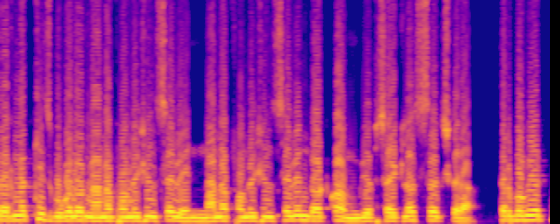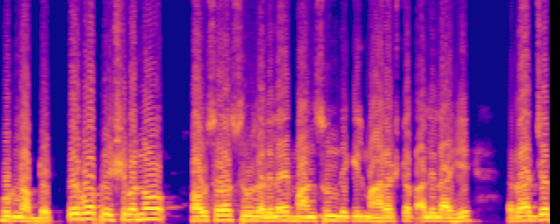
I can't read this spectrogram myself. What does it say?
तर नक्कीच गुगलवर Nana Foundation seven Nana Foundation seven dot com वेबसाईटला सर्च करा. तर बघूयात पूर्ण अपडेट तर बघा प्रेक्षकांनो पावसाळा सुरू झालेला आहे. मान्सून देखील महाराष्ट्रात आलेला आहे. राज्यात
